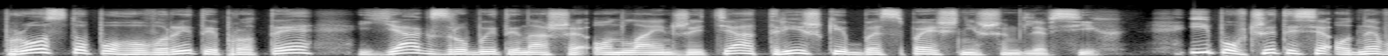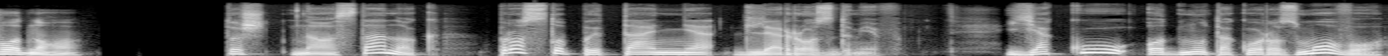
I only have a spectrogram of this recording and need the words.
просто поговорити про те, як зробити наше онлайн життя трішки безпечнішим для всіх, і повчитися одне в одного. Тож, наостанок, просто питання для роздумів. Яку одну таку розмову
